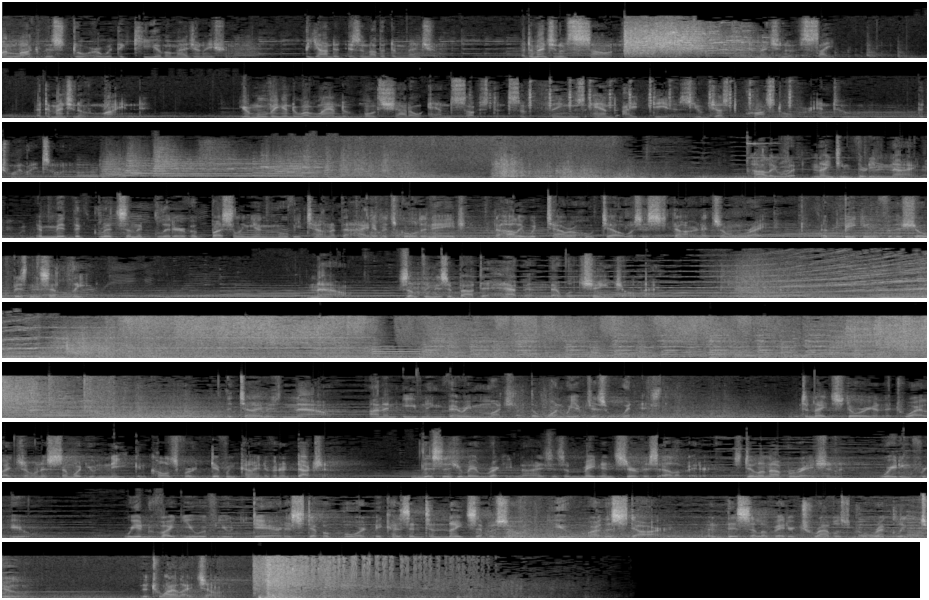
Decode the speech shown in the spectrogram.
Unlock this door with the key of imagination. Beyond it is another dimension. A dimension of sound. A dimension of sight. A dimension of mind. You're moving into a land of both shadow and substance, of things and ideas. You've just crossed over into the Twilight Zone. Hollywood, 1939. Amid the glitz and the glitter of a bustling young movie town at the height of its golden age, the Hollywood Tower Hotel was a star in its own right, a beacon for the show business elite. Now, something is about to happen that will change all that. Time is now, on an evening very much like the one we have just witnessed. Tonight's story on the Twilight Zone is somewhat unique and calls for a different kind of introduction. This, as you may recognize, is a maintenance service elevator, still in operation, waiting for you. We invite you, if you dare, to step aboard because in tonight's episode, you are the star. And this elevator travels directly to the Twilight Zone.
